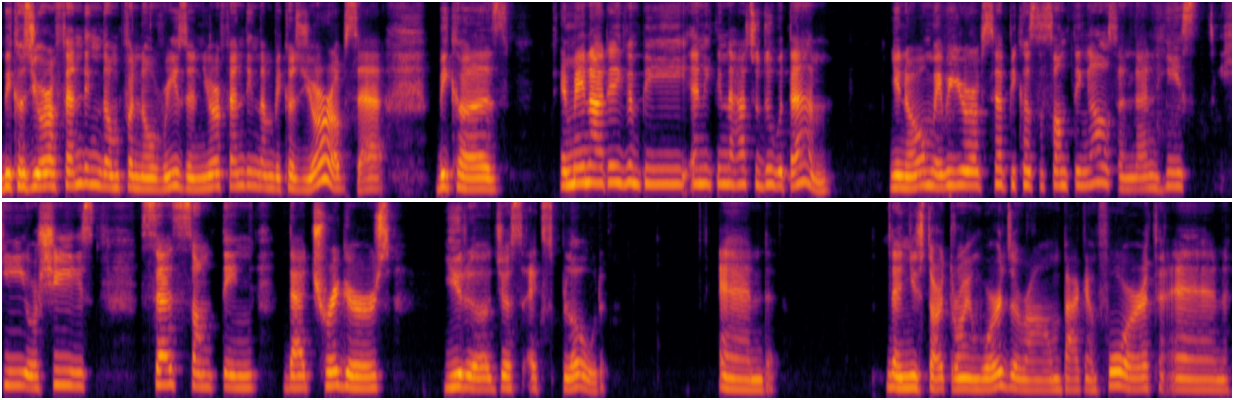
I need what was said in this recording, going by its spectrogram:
because you're offending them for no reason. You're offending them because you're upset because it may not even be anything that has to do with them. You know, maybe you're upset because of something else and then he's he or she says something that triggers you to just explode. And then you start throwing words around back and forth and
